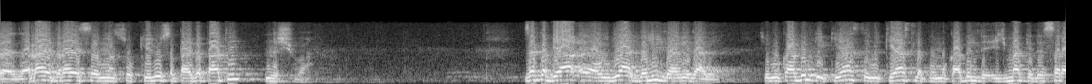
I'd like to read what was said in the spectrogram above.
راځي راځي منسوخ کړي څه پیدا پاتې نشوه ځکه بیا او بیا دلیل دا دی چې مقابل کې قیاس دی نو قیاس له په مقابل د اجماع کې د سره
